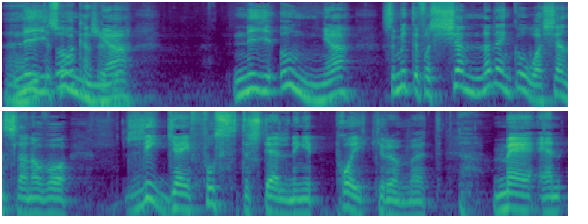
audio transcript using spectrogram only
ni Eh, det unga... Ni unga som inte får känna den goda känslan av att ligga i fosterställning i pojkrummet med en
